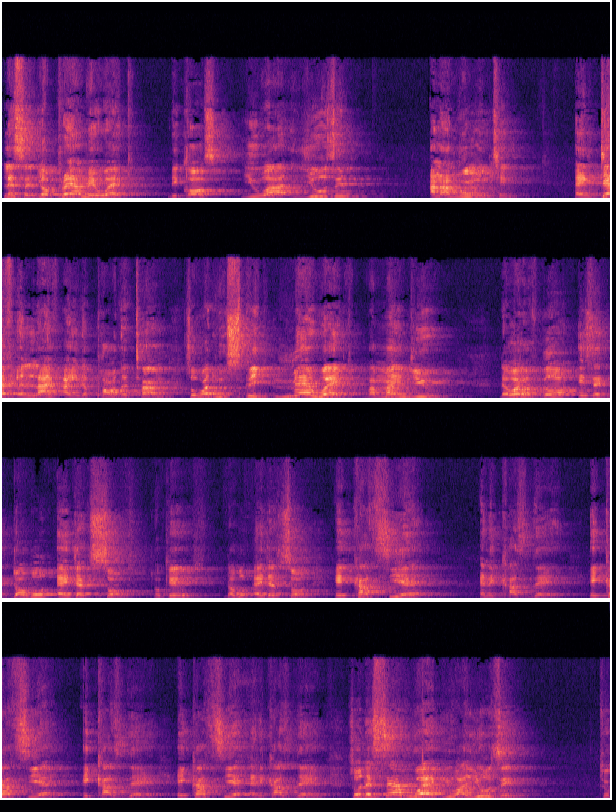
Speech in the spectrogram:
Listen, your prayer may work because you are using an anointing. And death and life are in the power of the tongue. So what you speak may work, but mind you, the word of God is a double-edged sword. Okay? Double-edged sword. It cuts here and it cuts there. It cuts here, it cuts there. It cuts here and it cuts there. So the same word you are using to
